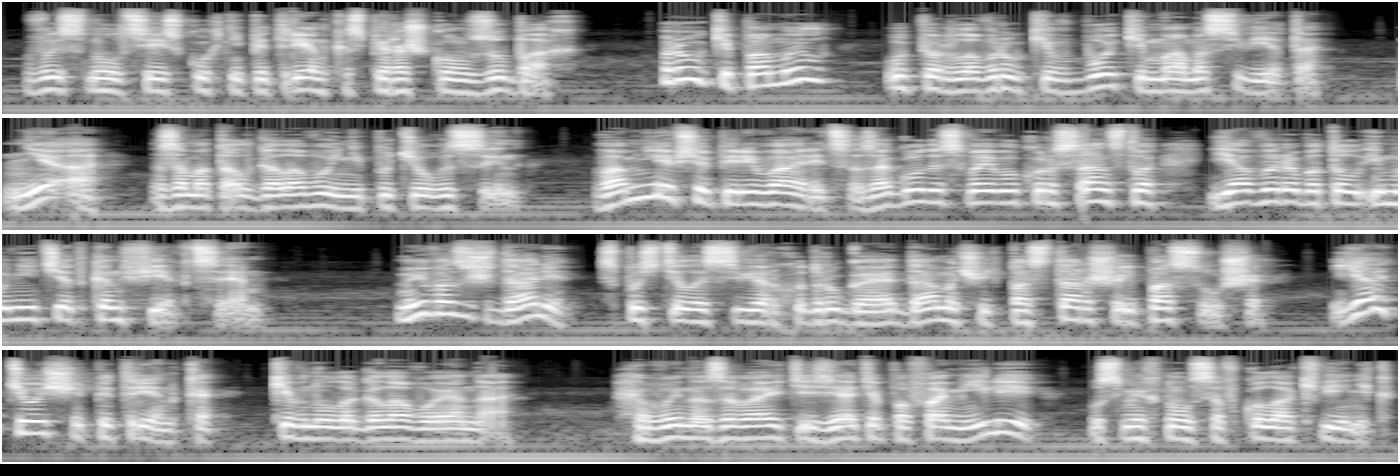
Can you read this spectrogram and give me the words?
– высунулся из кухни Петренко с пирожком в зубах. «Руки помыл?» – уперла в руки в боки мама Света. «Не-а», – замотал головой непутевый сын. «Во мне все переварится. За годы своего курсанства я выработал иммунитет к инфекциям. «Мы вас ждали», – спустилась сверху другая дама, чуть постарше и посуше. «Я теща Петренко», – кивнула головой она. «Вы называете зятя по фамилии?» – усмехнулся в кулак веник.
